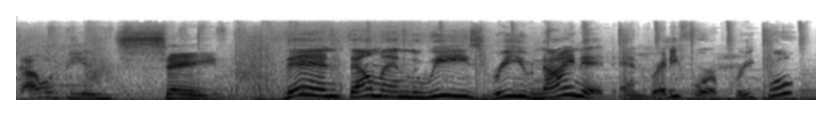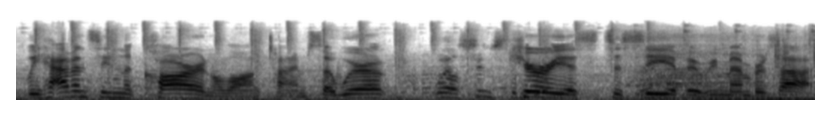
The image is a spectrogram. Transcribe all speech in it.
That would be insane. Then Thelma and Louise reunited and ready for a prequel. We haven't seen the car in a long time, so we're well since curious to see if it remembers us.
